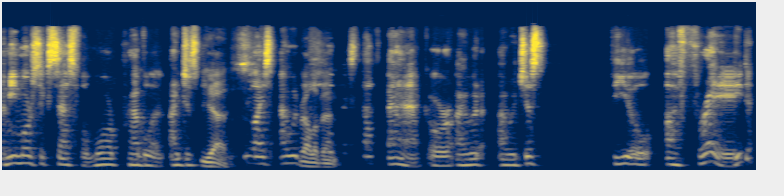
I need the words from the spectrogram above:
I mean, more successful, more prevalent. I just yes. realized I would Relevant. pull myself back, or I would I would just feel afraid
